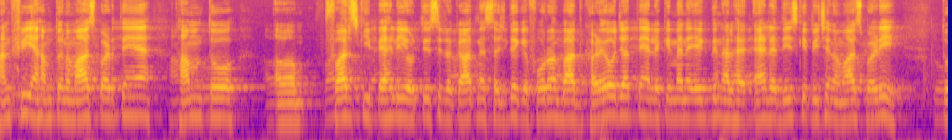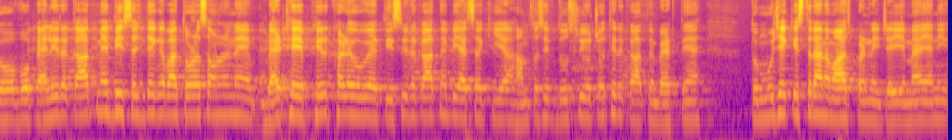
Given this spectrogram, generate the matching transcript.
حنفی ہیں، ہم تو نماز پڑھتے ہیں، ہم تو فرض کی پہلی اور تیسری رکعت میں سجدے کے فوراً بعد کھڑے ہو جاتے ہیں، لیکن میں نے ایک دن اہل حدیث کے پیچھے نماز پڑھی۔ تو وہ پہلی رکعت میں بھی سجدے کے بعد تھوڑا سا انہوں نے بیٹھے، پھر کھڑے ہوئے، تیسری رکعت میں بھی ایسا کیا۔ ہم تو صرف دوسری اور چوتھی رکعت میں بیٹھتے ہیں۔ تو مجھے کس طرح نماز پڑھنی چاہیے؟ میں یعنی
